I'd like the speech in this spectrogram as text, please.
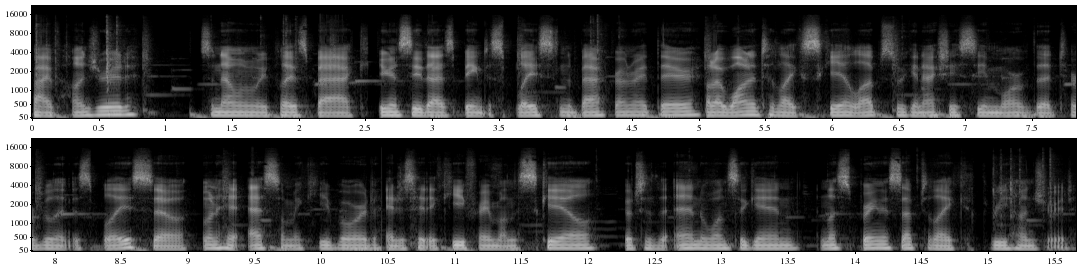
500. So now when we this back, you can see that it's being displaced in the background right there. But I wanted to like scale up so we can actually see more of the turbulent displace. So I'm to hit S on my keyboard and just hit a keyframe on the scale go to the end once again, and let's bring this up to like 300.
